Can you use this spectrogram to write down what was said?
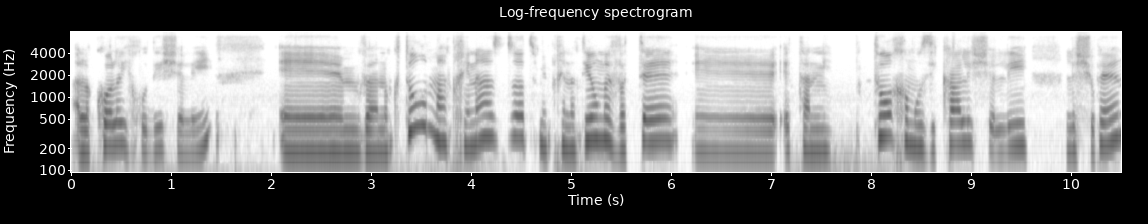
על הקול הייחודי שלי. אה, והנוקטורן מהבחינה הזאת, מבחינתי הוא מבטא אה, את הניתוח המוזיקלי שלי לשופן,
